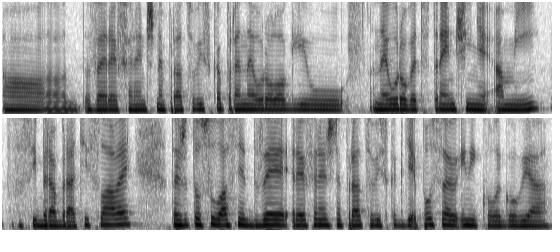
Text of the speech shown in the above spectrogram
uh, dve referenčné pracoviska pre neurológiu Neurovet Neurovet v Trenčíne a my v Sibra Bratislave. Takže to sú vlastne dve referenčné pracoviska, kde posielajú iní kolegovia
